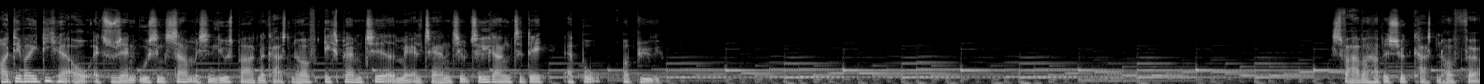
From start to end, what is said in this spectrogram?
og det var i de her år, at Susanne Ussing sammen med sin livspartner Carsten Hoff eksperimenterede med alternativ tilgang til det at bo og bygge. Svarva har besøgt Carsten Hoff før,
